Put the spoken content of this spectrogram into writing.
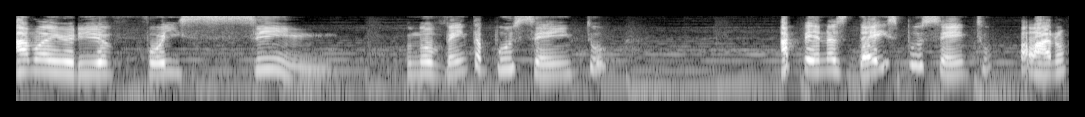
a maioria foi sim. 90%, apenas 10% falaram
